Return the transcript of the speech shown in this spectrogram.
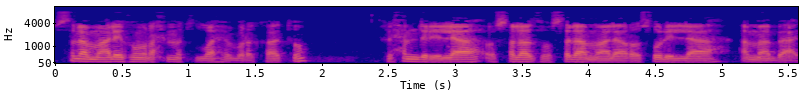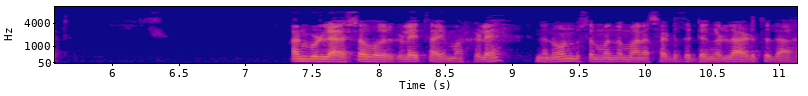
السلام عليكم ورحمة الله وبركاته الحمد لله والصلاة والسلام على رسول الله أما بعد அன்புள்ள சகோதரர்களே தாய்மார்களே இந்த நோன்பு சம்பந்தமான சட்டத்திட்டங்கள்ல அடுத்ததாக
